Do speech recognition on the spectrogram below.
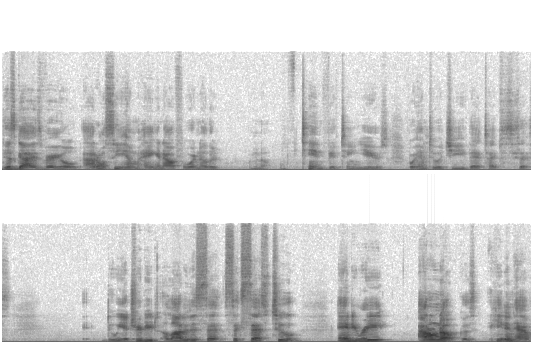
This guy is very old. I don't see him hanging out for another, you know, 10, 15 years for him to achieve that type of success. Do we attribute a lot of this success to Andy Reid? I don't know because he didn't have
